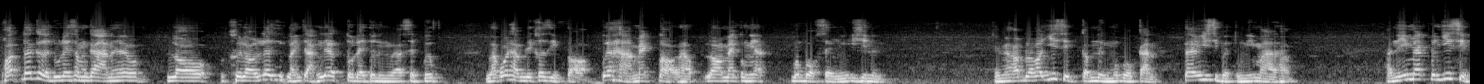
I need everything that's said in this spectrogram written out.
เพราะถ้าเกิดดูในสมการนะครับเราคือเราเลือกหลังจากเลือกตัวใดตัวหนึ่งแล้วเสร็จปุ๊บเราก็ทำ recursive ต่อเพื่อหาแม็กต่อครับเราเอาแม็กตรงเนี้ยมาบวกเศษตรงนี้อีกทีหนึ่งเห็นไหมครับแล้วก็ยี่สิบกับหนึ่งมาบวกกันได้ยี่สิบเอ็ดตรงนี้มาครับ อันนี้แม็กเป็นยี่สิบ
